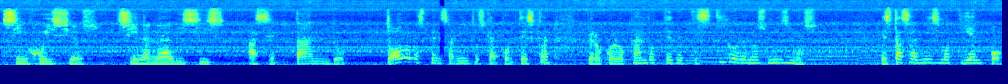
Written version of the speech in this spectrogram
sin juicios, sin análisis, aceptando todos los pensamientos que acontezcan, pero colocándote de testigo de los mismos. Estás al mismo tiempo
